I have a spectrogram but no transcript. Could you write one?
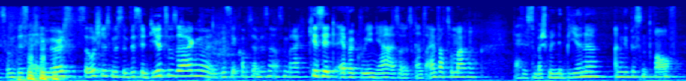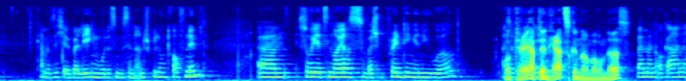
so ein bisschen, Immersive Social, das müsste ein bisschen dir zu sagen, weil du kommst ja ein bisschen aus dem Bereich. Kiss It Evergreen, ja, also das ist ganz einfach zu machen. Da ist zum Beispiel eine Birne angebissen drauf. Kann man sich ja überlegen, wo das ein bisschen Anspielung drauf nimmt. Ähm, so jetzt neueres zum Beispiel Printing a New World. Also Okay, habt ihr ein 3D Herz genommen, warum das? weil man Organe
